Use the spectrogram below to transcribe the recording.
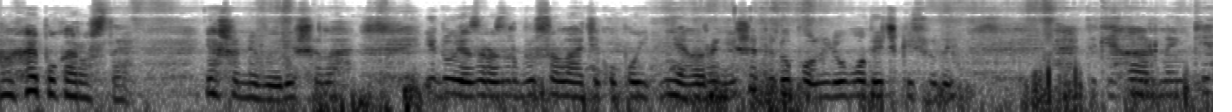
Але хай поки росте. Я ще не вирішила. Іду, я зараз зроблю салатику. По... Ні, раніше піду полю водички сюди. Такі гарненькі.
